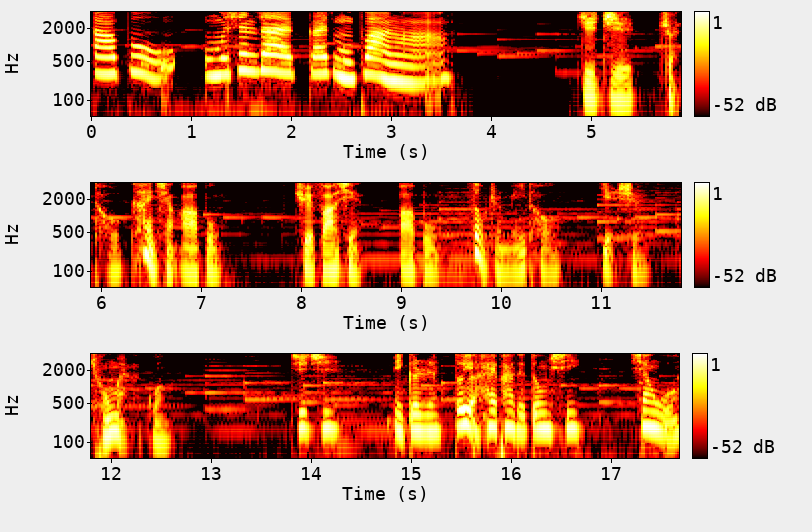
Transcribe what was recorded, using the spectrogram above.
阿布，我们现在该怎么办啊？吱吱转头看向阿布，却发现阿布皱着眉头，眼神充满了光。吱吱，每个人都有害怕的东西，像我，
